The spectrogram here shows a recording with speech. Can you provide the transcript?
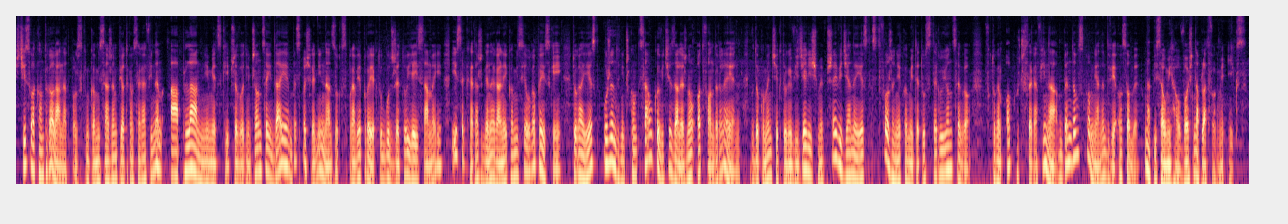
Ścisła kontrola nad polskim komisarzem Piotrem Serafinem, a plan niemieckiej przewodniczącej daje bezpośredni nadzór w sprawie projektu budżetu jej samej i sekretarz generalnej Komisji Europejskiej, która jest urzędniczką całkowicie zależną od von der Leyen. W dokumencie, który widzieliśmy, przewidziane jest stworzenie komitetu sterującego, w którym oprócz Serafina będą wspomniane dwie osoby, napisał Michał Woś na Platformie X.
